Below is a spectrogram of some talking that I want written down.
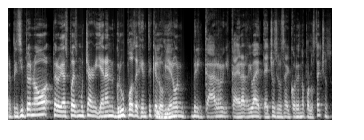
al principio no, pero ya después mucha, ya eran grupos de gente que lo vieron brincar y caer arriba de techos y los ahí corriendo por los techos.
